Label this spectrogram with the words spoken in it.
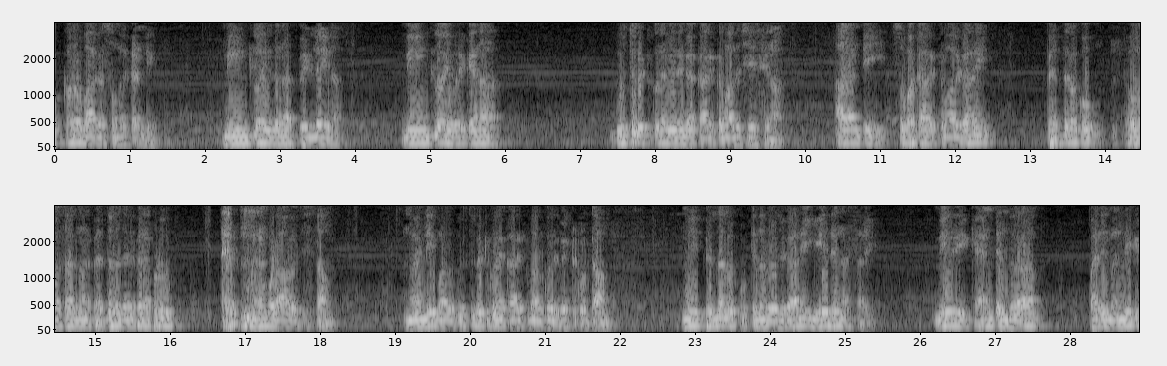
ఒక్కరూ భాగస్వాములు కండి. మీ ఇంట్లో ఏదైనా పెళ్ళైనా మీ ఇంట్లో ఎవరికైనా గుర్తుపెట్టుకునే విధంగా కార్యక్రమాలు చేసిన అలాంటి శుభ కార్యక్రమాలు కానీ పెద్దలకు ఒకసారి మన పెద్దలు జరిపినప్పుడు మనం కూడా ఆలోచిస్తాం. మళ్ళీ వాళ్ళు గుర్తుపెట్టుకునే కార్యక్రమాలు కొన్ని పెట్టుకుంటాం. మీ పిల్లలు పుట్టినరోజు కానీ ఏదైనా సరే మీరు ఈ క్యాంటీన్ ద్వారా పది మందికి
